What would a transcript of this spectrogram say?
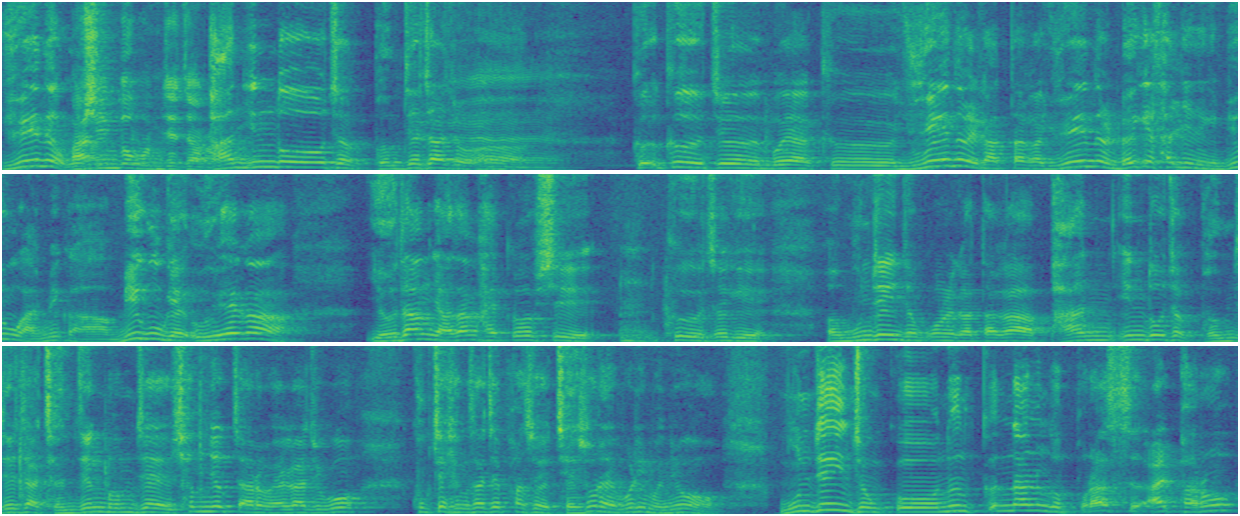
유엔에 반인도 범죄자로. 반인도적 범죄자죠. 네. 그 그 저 뭐야 그 유엔을 갖다가 유엔을 먹여 살리는 게 미국 아닙니까? 미국의 의회가 여당 야당 할거 없이 그 저기 어, 문재인 정권을 갖다가 반인도적 범죄자 전쟁 범죄 협력자로 해가지고 국제 형사재판소에 제소를 해버리면요 문재인 정권은 끝나는 것 플러스 알파로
